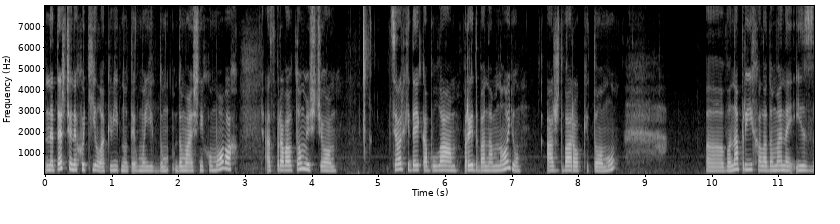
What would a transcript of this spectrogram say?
не те, що не хотіла квітнути в моїх домашніх умовах, а справа в тому, що ця орхідейка була придбана мною аж два роки тому. Вона приїхала до мене із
